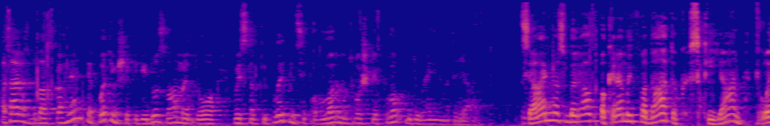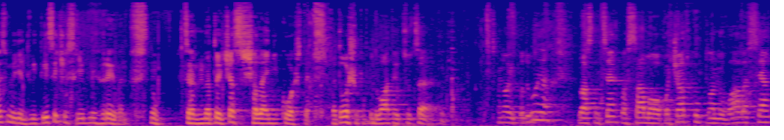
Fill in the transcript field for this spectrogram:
А зараз, будь ласка, гляньте, потім ще підійду з вами до виставки плитниці, поговоримо трошки про будівельні матеріали. Спеціально збирав окремий податок з киян в розмірі 2000 срібних гривень. Ну, це на той час шалені кошти для того, щоб побудувати цю церкву. Ну і по-друге, власне, церква з самого початку планувалася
